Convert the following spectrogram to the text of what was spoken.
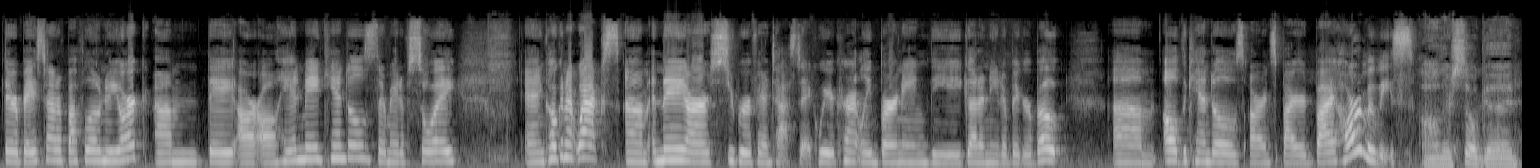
they're based out of Buffalo, New York. Um, they are all handmade candles. They're made of soy and coconut wax, um, and they are super fantastic. We are currently burning the Gonna Need a Bigger Boat. Um, all the candles are inspired by horror movies. Oh, they're so good.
